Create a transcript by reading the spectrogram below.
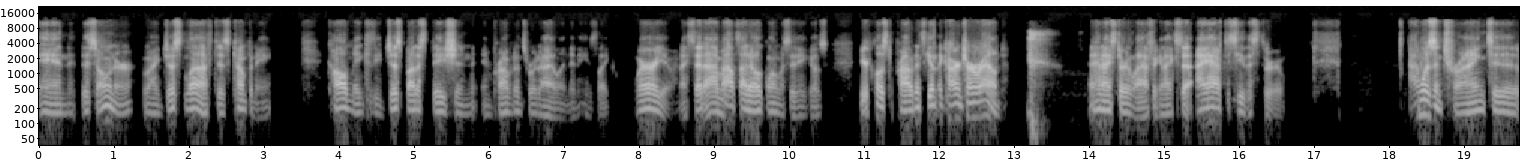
and this owner, who I just left his company, called me because he just bought a station in Providence, Rhode Island. And he's like, Where are you? And I said, I'm outside of Oklahoma City. He goes, You're close to Providence. Get in the car and turn around. and I started laughing. And I said, I have to see this through. I wasn't trying to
